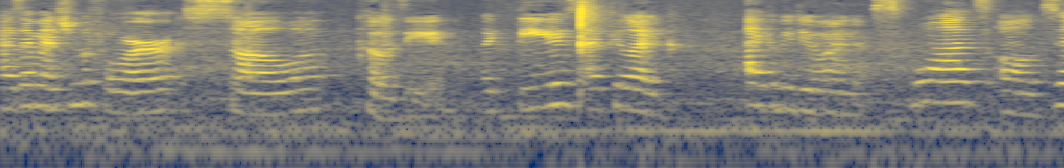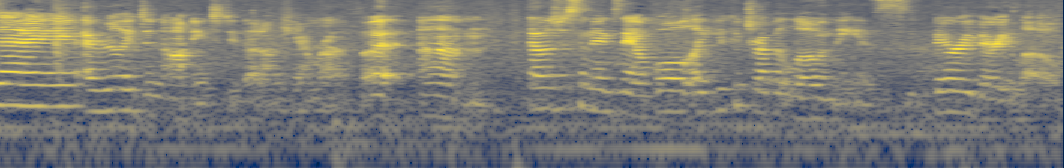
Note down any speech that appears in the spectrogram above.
As I mentioned before, so cozy. Like these, I feel like I could be doing squats all day. I really did not need to do that on camera, but um, that was just an example. Like you could drop it low in these, very, very low.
